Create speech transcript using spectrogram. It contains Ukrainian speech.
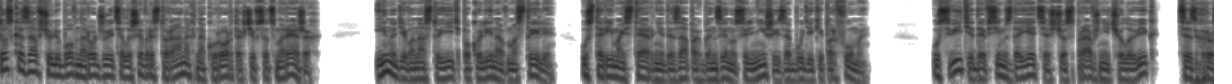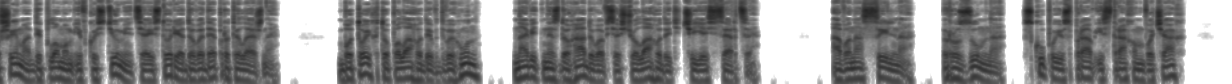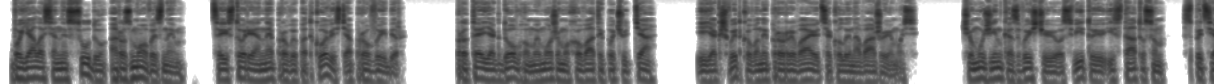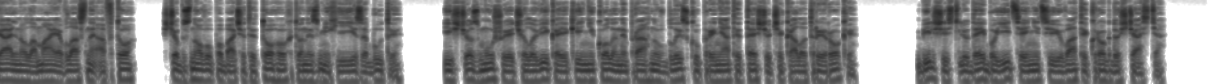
Хто сказав, що любов народжується лише в ресторанах, на курортах чи в соцмережах? Іноді вона стоїть по коліна в мастилі, у старій майстерні, де запах бензину сильніший за будь-які парфуми. У світі, де всім здається, що справжній чоловік це з грошима, дипломом і в костюмі, ця історія доведе протилежне. Бо той, хто полагодив двигун, навіть не здогадувався, що лагодить чиєсь серце. А вона сильна, розумна, з купою справ і страхом в очах, боялася не суду, а розмови з ним. Це історія не про випадковість, а про вибір. Про те, як довго ми можемо ховати почуття, і як швидко вони прориваються, коли наважуємось. Чому жінка з вищою освітою і статусом спеціально ламає власне авто, щоб знову побачити того, хто не зміг її забути, і що змушує чоловіка, який ніколи не прагнув блиску прийняти те, що чекало три роки? Більшість людей боїться ініціювати крок до щастя.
